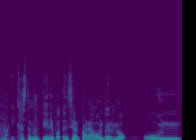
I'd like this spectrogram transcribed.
marica, este man tiene potencial para volverlo un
